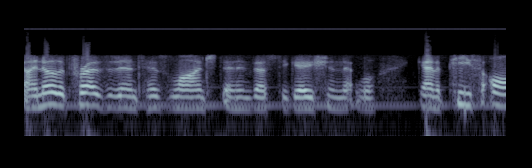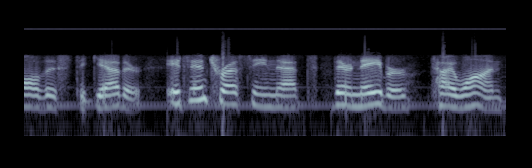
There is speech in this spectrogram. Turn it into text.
I know the president has launched an investigation that will kind of piece all this together. It's interesting that their neighbor, Taiwan,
